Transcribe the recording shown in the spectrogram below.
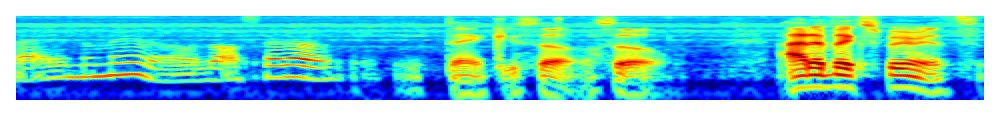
Right in the middle. It was all set up. Thank you. So so, out of experience,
